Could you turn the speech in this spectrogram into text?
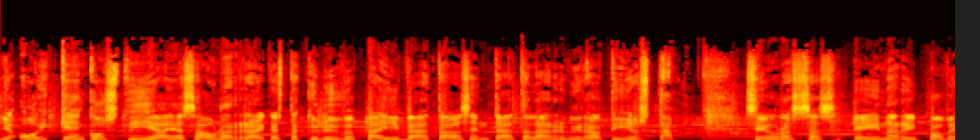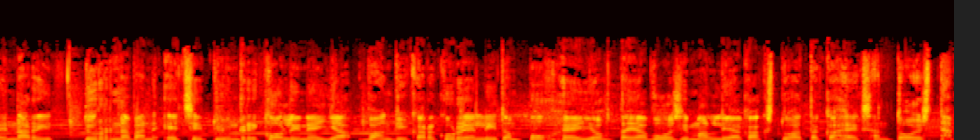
Ja oikein kostia ja saunanraikasta kylyvä päivää taasen täältä Lärviratiosta. Seurassas Einari Pavenari, Tyrnävän etsityn rikollinen ja Vankikarkurien liiton puheenjohtaja vuosimallia 2018.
